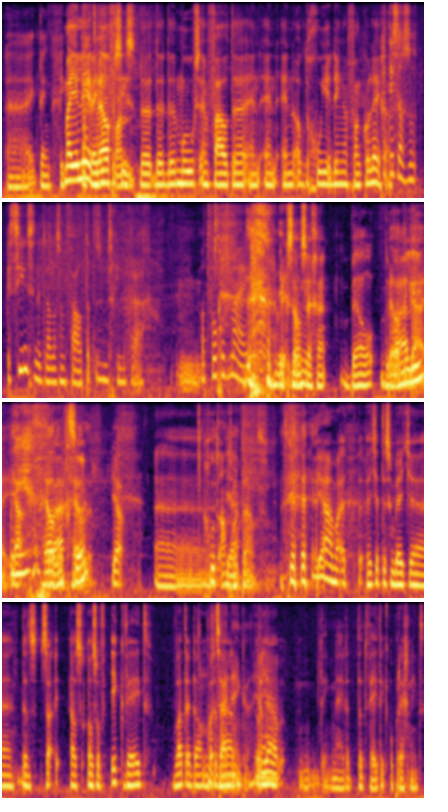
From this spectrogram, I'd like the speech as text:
eh, ik denk... Ik, maar je leert wel van precies- de, de, de moves en fouten en, en, en ook de goede dingen van collega's. Het is alsof, zien ze het wel als een fout? Dat is misschien de vraag. Mm, Want volgens mij... Ik zou zeggen, bel de Bel balie. Ja, helder, helder. Eh, Goed antwoord ja. trouwens. Ja, maar het, weet je, het is een beetje dat zo- als, alsof ik weet wat er dan Wat zij denken, Ja, ja. ik denk, nee, dat, dat weet ik oprecht niet.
